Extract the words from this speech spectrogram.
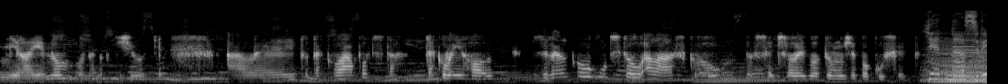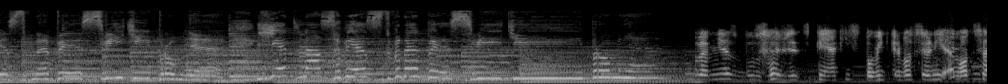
měla jenom ona v životě. Ale je to taková podsta, takový hol s velkou úctou a láskou se člověk o to může pokusit. Jedna z hvězd v nebi svítí pro mě, jedna z hvězd v nebi svítí. Mně zbuzuje vždycky nějaký vzpomínky nebo silné emoce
